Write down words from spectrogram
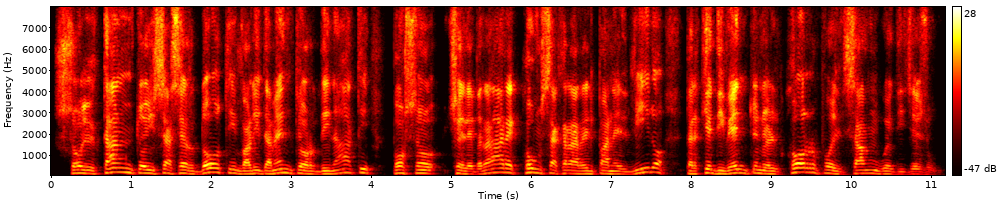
soltanto i sacerdoti validamente ordinati possono celebrare consacrare il pane e il vino perché diventino il corpo e il sangue di Gesù.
